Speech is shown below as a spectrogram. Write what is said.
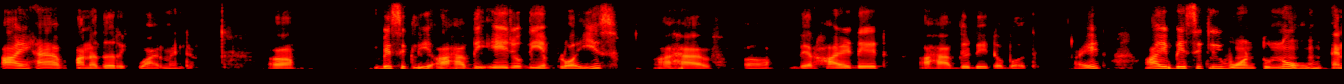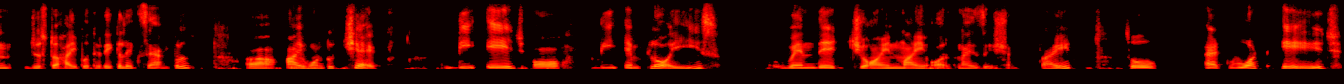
I have another requirement. Uh, basically I have the age of the employees I have uh, their hire date I have their date of birth right? I basically want to know and just a hypothetical example uh, I want to check the age of the employees when they join my organization right? So at what age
